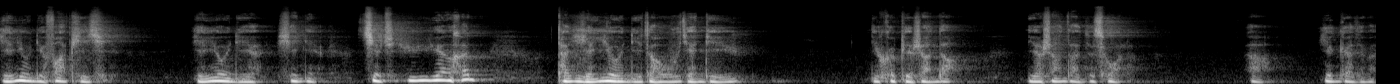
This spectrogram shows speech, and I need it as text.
引诱你发脾气，引诱你心里结于怨恨，他引诱你到无间地狱。你可别上当，你要上当就错了。啊，应该怎么？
